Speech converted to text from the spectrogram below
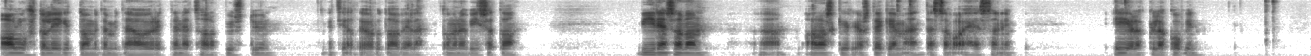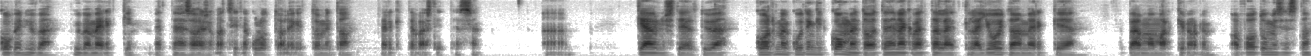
alusta liiketoiminta, mitä on yrittäneet saada pystyyn, että sieltä joudutaan vielä tuommoinen 500, 500 ää, alaskirjaus tekemään tässä vaiheessa, niin ei ole kyllä kovin, kovin hyvä, hyvä merkki, että he saisivat sitä kuluttajaliiketoimintaa merkittävästi tässä ää, käynnisteltyä. Goldman kuitenkin kommentoi, että he näkevät tällä hetkellä joitain merkkejä pääomamarkkinoiden avautumisesta.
